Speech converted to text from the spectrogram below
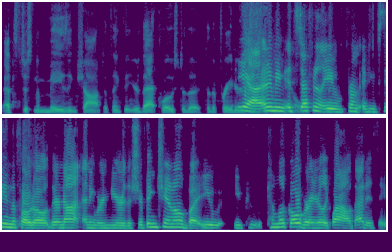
that's just an amazing shot to think that you're that close to the to the freighter. Yeah, and I mean it's definitely from if you've seen the photo, they're not anywhere near the shipping channel, but you you can, can look over and you're like, wow, that is a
